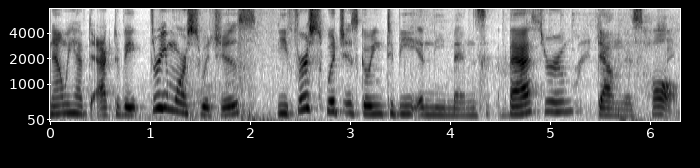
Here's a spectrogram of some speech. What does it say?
now we have to activate three more switches. The first switch is going to be in the men's bathroom down this hall.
